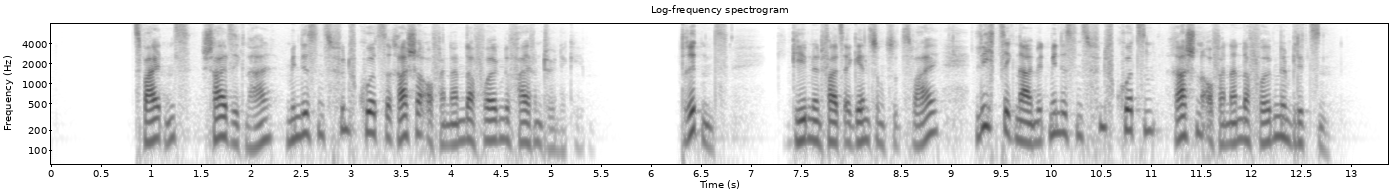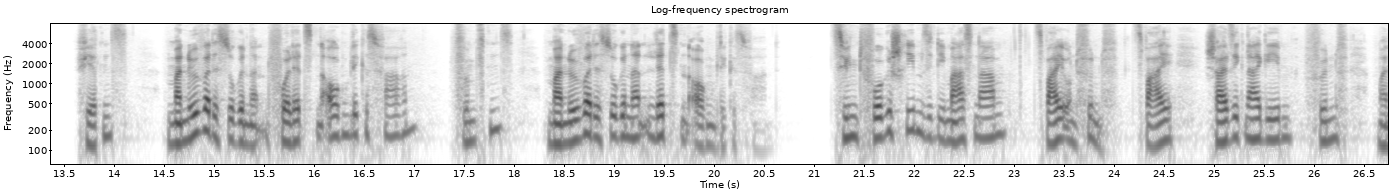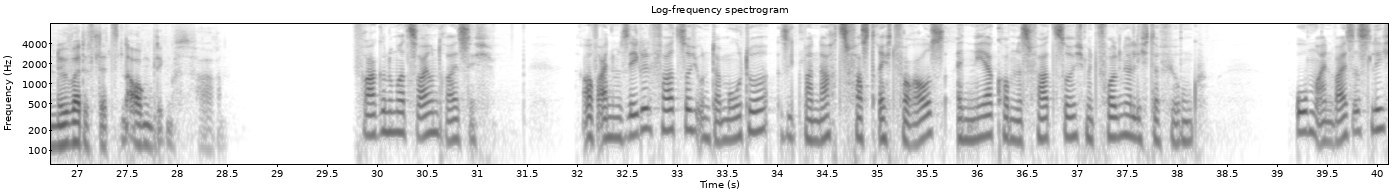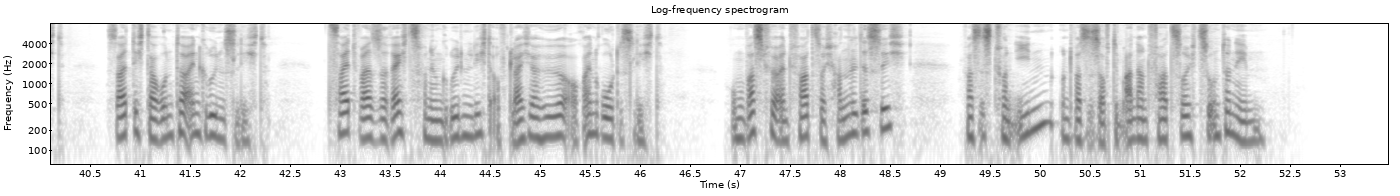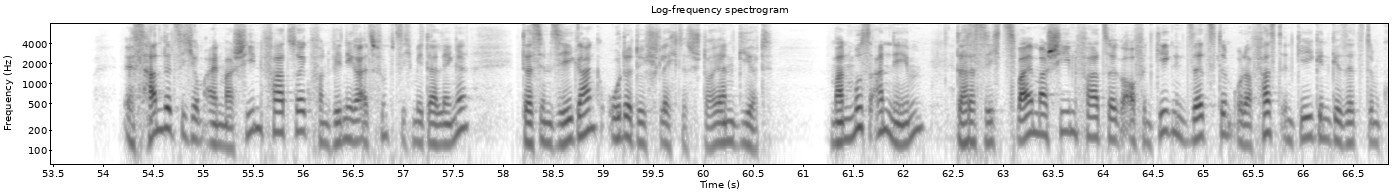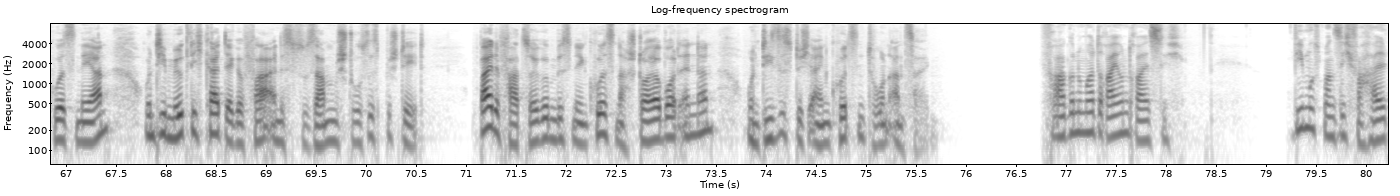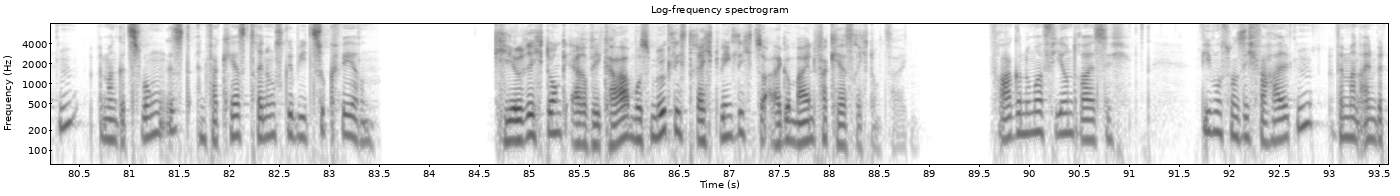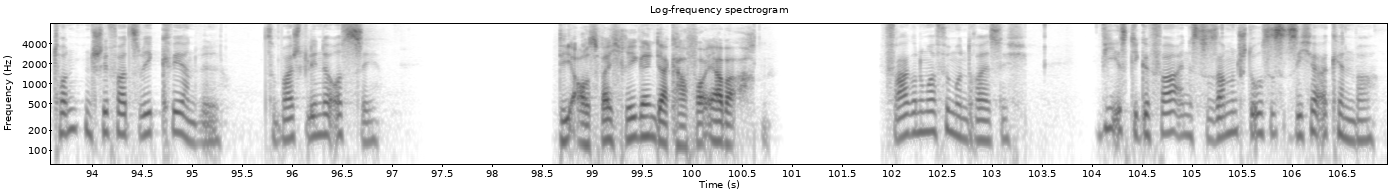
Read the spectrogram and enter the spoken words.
Zweitens. Schallsignal, mindestens fünf kurze, rasche, aufeinanderfolgende Pfeifentöne geben. Drittens. Gegebenenfalls Ergänzung zu zwei. Lichtsignal mit mindestens fünf kurzen, raschen, aufeinanderfolgenden Blitzen. Viertens. Manöver des sogenannten vorletzten Augenblickes fahren. Fünftens. Manöver des sogenannten letzten Augenblickes fahren. Zwingend vorgeschrieben sind die Maßnahmen 2 und 5. 2. Schallsignal geben. 5. Manöver des letzten Augenblickes fahren. Frage Nummer 32. Auf einem Segelfahrzeug unter Motor sieht man nachts fast recht voraus ein näher kommendes Fahrzeug mit folgender Lichterführung. Oben ein weißes Licht, seitlich darunter ein grünes Licht zeitweise rechts von dem grünen Licht auf gleicher Höhe auch ein rotes Licht. Um was für ein Fahrzeug handelt es sich? Was ist von Ihnen und was ist auf dem anderen Fahrzeug zu unternehmen? Es handelt sich um ein Maschinenfahrzeug von weniger als 50 Meter Länge, das im Seegang oder durch schlechtes Steuern giert. Man muss annehmen, dass sich zwei Maschinenfahrzeuge auf entgegengesetztem oder fast entgegengesetztem Kurs nähern und die Möglichkeit der Gefahr eines Zusammenstoßes besteht. Beide Fahrzeuge müssen den Kurs nach Steuerbord ändern und dieses durch einen kurzen Ton anzeigen. Frage Nummer 33. Wie muss man sich verhalten, wenn man gezwungen ist, ein Verkehrstrennungsgebiet zu queren? Kielrichtung RWK muss möglichst rechtwinklig zur allgemeinen Verkehrsrichtung zeigen. Frage Nummer 34. Wie muss man sich verhalten, wenn man einen betonten Schifffahrtsweg queren will, zum Beispiel in der Ostsee? die Ausweichregeln der KVR beachten. Frage Nummer 35. Wie ist die Gefahr eines Zusammenstoßes sicher erkennbar?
